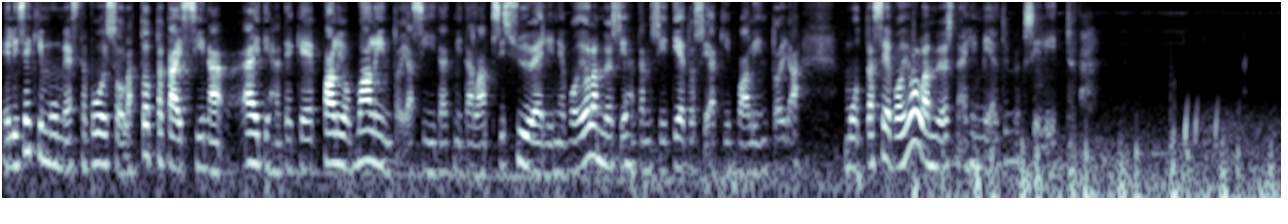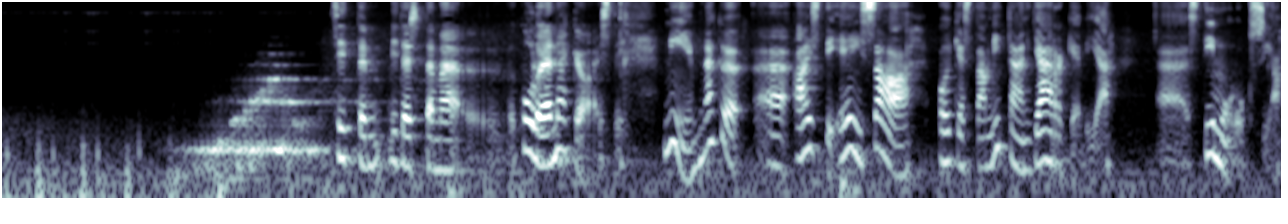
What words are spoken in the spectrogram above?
Eli sekin mun mielestä voisi olla, totta kai siinä äitihän tekee paljon valintoja siitä, että mitä lapsi syö, eli ne voi olla myös ihan tämmöisiä tietoisiakin valintoja, mutta se voi olla myös näihin mieltymyksiin liittyvää. Sitten miten tämä kuulo- ja näköaisti? Niin, näköaisti ei saa oikeastaan mitään järkeviä stimuluksia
